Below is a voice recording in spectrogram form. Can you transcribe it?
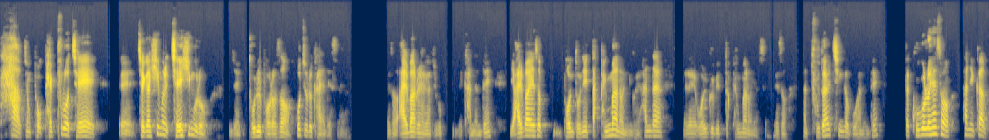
다 100%제 예, 제가 힘을 제 힘으로 이제 돈을 벌어서 호주를 가야 됐어요. 그래서 알바를 해가지고 갔는데 이 알바에서 번 돈이 딱 100만 원인 거예요. 한 달에 월급이 딱 100만 원이었어요. 그래서 한 두 달치인가 뭐 하는데 딱 그걸로 해서 하니까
